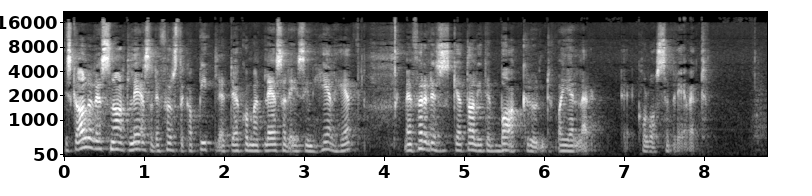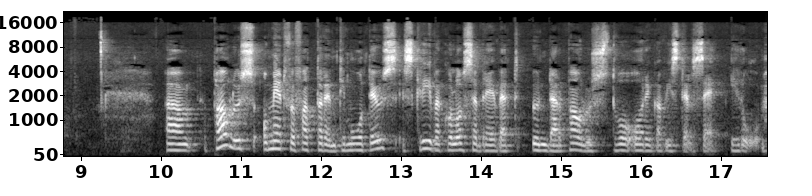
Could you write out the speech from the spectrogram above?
Vi ska alldeles snart läsa det första kapitlet och jag kommer att läsa det i sin helhet. Men före det så ska jag ta lite bakgrund vad gäller eh, Kolosserbrevet. Ehm, Paulus och medförfattaren Timoteus skriver Kolosserbrevet under Paulus tvååriga vistelse i Rom.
